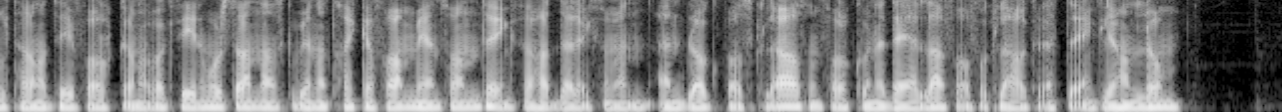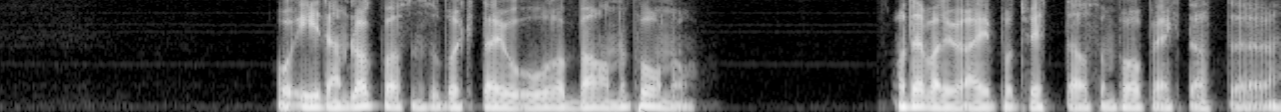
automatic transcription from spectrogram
alternativfolkene og vaksinemotstanderne skulle begynne å trekke fram i en sånn ting, så hadde jeg liksom en, en bloggpost klar som folk kunne dele for å forklare hva dette egentlig handler om. Og i den bloggposten så brukte jeg jo ordet barneporno, og det var det jo ei på Twitter som påpekte at uh,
